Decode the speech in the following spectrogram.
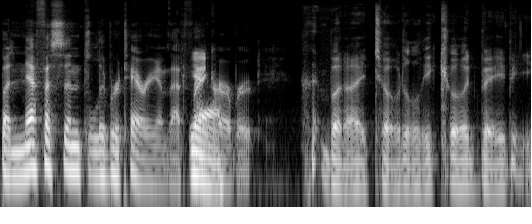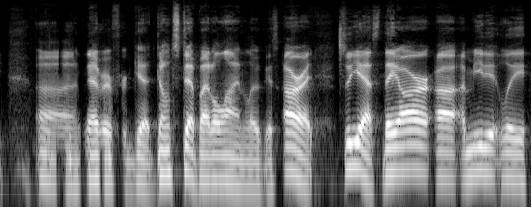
beneficent libertarian. That Frank Yeah. Herbert. But I totally could, baby. Uh, never forget. Don't step out of line, Lucas. All right. So yes, they are uh, immediately.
